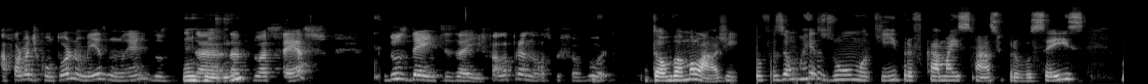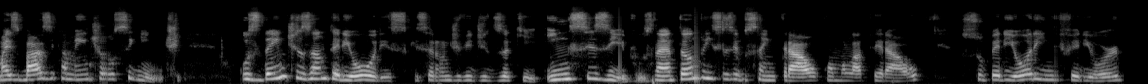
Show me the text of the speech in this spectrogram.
a forma de contorno mesmo, né? Do, uhum. da, da, do acesso dos dentes aí. Fala para nós, por favor. Então vamos lá, gente. Vou fazer um resumo aqui para ficar mais fácil para vocês, mas basicamente é o seguinte: os dentes anteriores, que serão divididos aqui, incisivos, né? Tanto incisivo central como lateral, superior e inferior,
